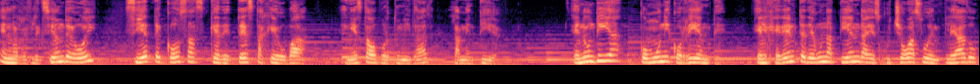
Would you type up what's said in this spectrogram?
En la reflexión de hoy, siete cosas que detesta Jehová. En esta oportunidad, la mentira. En un día común y corriente, el gerente de una tienda escuchó a su empleado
